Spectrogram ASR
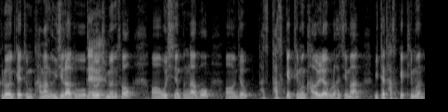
그렇게 좀 강한 의지라도 네. 보여주면서 어, 올 시즌 끝나고 어, 이제 다섯, 다섯 개 팀은 가을 야구를 하지만 밑에 다섯 개 팀은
